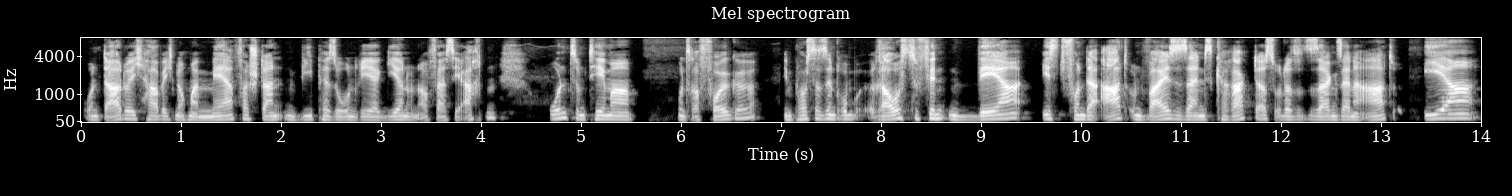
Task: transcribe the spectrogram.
Und dadurch habe ich nochmal mehr verstanden, wie Personen reagieren und auf was sie achten. Und zum Thema unserer Folge, Imposter-Syndrom, rauszufinden, wer ist von der Art und Weise seines Charakters oder sozusagen seiner Art eher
